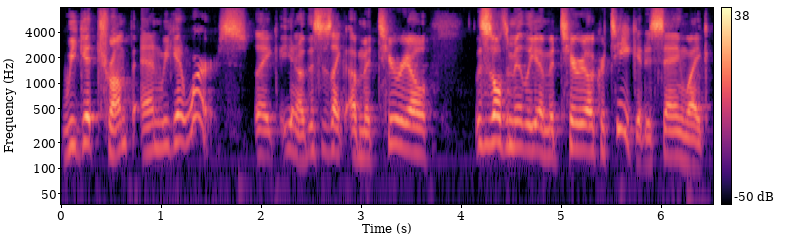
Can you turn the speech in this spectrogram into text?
we get Trump and we get worse. Like, you know, this is like a material. This is ultimately a material critique. It is saying like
